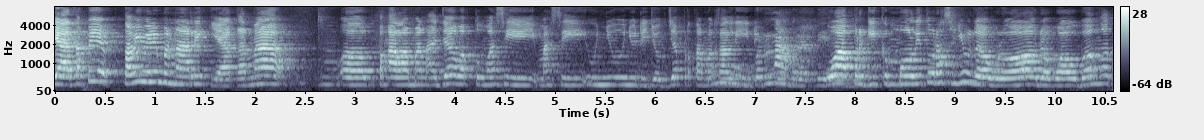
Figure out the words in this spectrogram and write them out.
ya tapi tapi ini menarik ya karena eh, pengalaman aja waktu masih masih unyu unyu di Jogja pertama Uh, kali di- pernah berarti. wah pergi ke mall itu rasanya udah udah udah wow banget.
